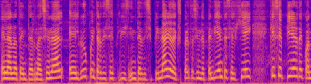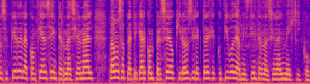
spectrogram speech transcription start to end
En la nota internacional, el Grupo Interdisciplinario de Expertos Independientes, el GIEI, que se pierde cuando se pierde la confianza internacional. Vamos a platicar con Perseo Quirós, director ejecutivo de Amnistía Internacional México.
